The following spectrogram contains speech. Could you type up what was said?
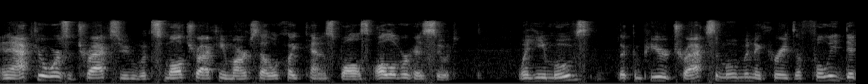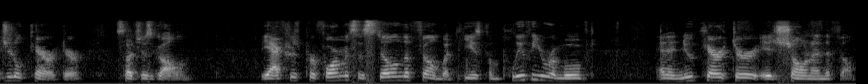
An actor wears a tracksuit with small tracking marks that look like tennis balls all over his suit. When he moves, the computer tracks the movement and creates a fully digital character, such as Gollum. The actor's performance is still in the film, but he is completely removed and a new character is shown in the film.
